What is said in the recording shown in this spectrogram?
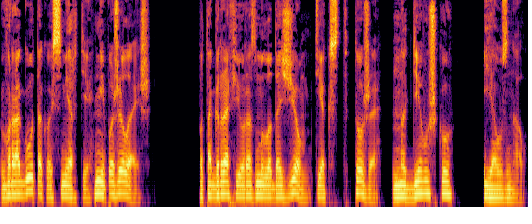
«Врагу такой смерти не пожелаешь». Фотографию размыло дождем, текст тоже, но девушку я узнал.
